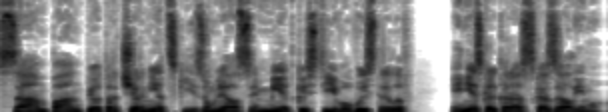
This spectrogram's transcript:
Сам пан Петр Чернецкий изумлялся меткости его выстрелов и несколько раз сказал ему,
